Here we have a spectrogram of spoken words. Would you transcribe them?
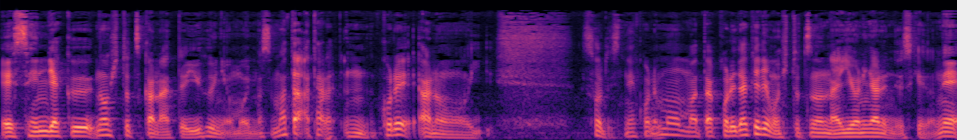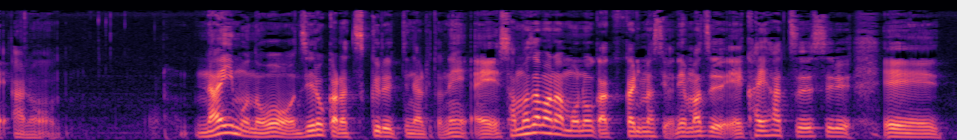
え戦略の一つかなというふうに思います。また、うん、これ、あの、そうですね。これもまたこれだけでも一つの内容になるんですけどね。あの、ないものをゼロから作るってなるとね、えー、様々なものがかかりますよね。まず、えー、開発する、えー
